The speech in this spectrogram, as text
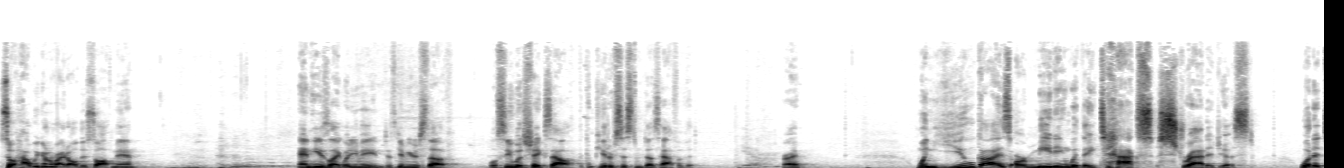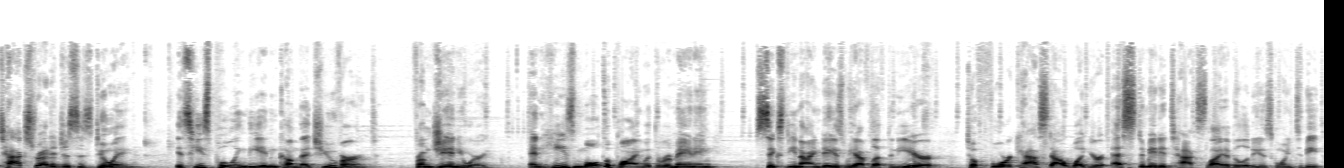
So, how are we gonna write all this off, man? And he's like, what do you mean? Just give me your stuff. We'll see what shakes out. The computer system does half of it. Yeah. Right? When you guys are meeting with a tax strategist, what a tax strategist is doing is he's pulling the income that you've earned from January and he's multiplying with the remaining 69 days we have left in the year to forecast out what your estimated tax liability is going to be.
